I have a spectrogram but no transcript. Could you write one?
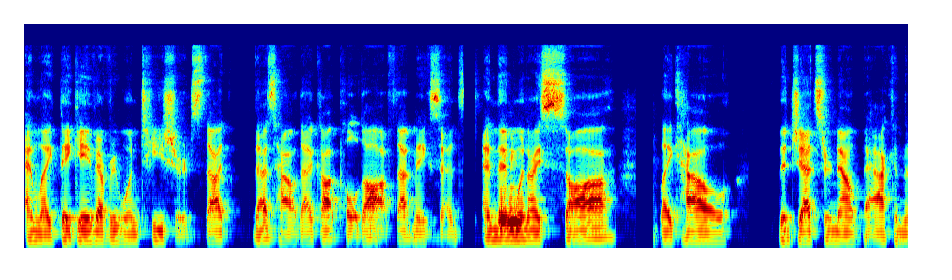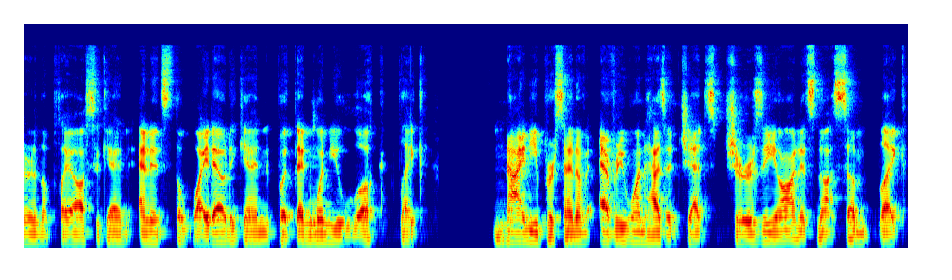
And like they gave everyone t-shirts. That that's how that got pulled off. That makes sense. And then Mhm. when I saw like how the Jets are now back and they're in the playoffs again and it's the whiteout again, but then when you look like 90% of everyone has a Jets jersey on. It's not some like,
